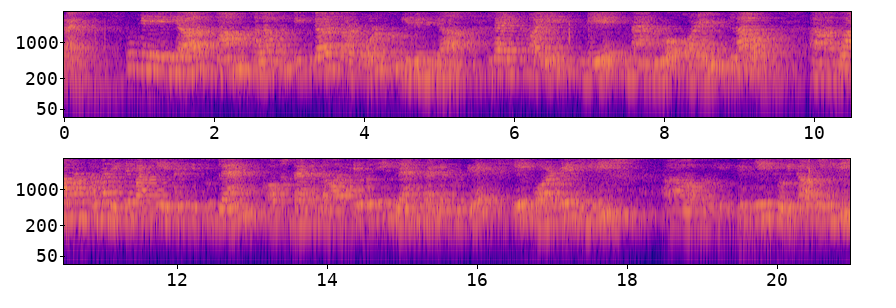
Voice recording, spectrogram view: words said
write Okay, here some colorful pictures are also given here like kite, lake, mango, orange, lion. তো আমরা আমরা দেখতে পাচ্ছি এখানে কিছু ব্ল্যাঙ্ক জায়গা দেওয়া আছে। তো এই ব্ল্যাঙ্ক জায়গাগুলোতে এই ওয়ার্ডের ইংলিশ এই ছবিটার ইংলিশ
